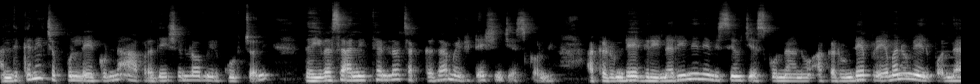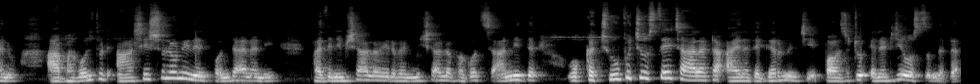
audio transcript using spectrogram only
అందుకనే చెప్పులు లేకుండా ఆ ప్రదేశంలో మీరు కూర్చొని దైవ సాన్నిధ్యంలో చక్కగా మెడిటేషన్ చేసుకోండి. అక్కడ ఉండే గ్రీనరీని నేను రిసీవ్ చేసుకున్నాను. అక్కడ ఉండే ప్రేమను నేను పొందాను. ఆ భగవంతుడి ఆశీస్సులను నేను పొందానని పది నిమిషాలు ఇరవై నిమిషాలు భగవత్ సాన్నిధ్యం ఒక్క చూపు చూస్తే చాలట. ఆయన దగ్గర నుంచి పాజిటివ్ ఎనర్జీ వస్తుందట.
